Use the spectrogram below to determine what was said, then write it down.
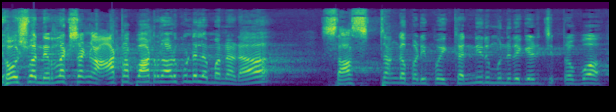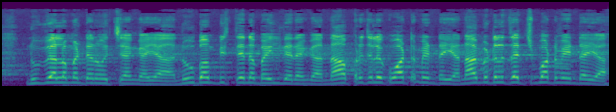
యహోశ్వ నిర్లక్ష్యంగా ఆటపాటలు ఆడుకుంటే లేమన్నాడా? సాష్టంగా పడిపోయి కన్నీరు మున్నీరు గడిచి ప్రవ్వా నువ్వు వెళ్ళమంటేనే వచ్చాంగయ్యా. నువ్వు పంపిస్తేనే బయలుదేరాంగా. నా ప్రజలకు ఓటం ఏంటయ్యా? నా బిడ్డలు చచ్చిపోవటం ఏంటయ్యా?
